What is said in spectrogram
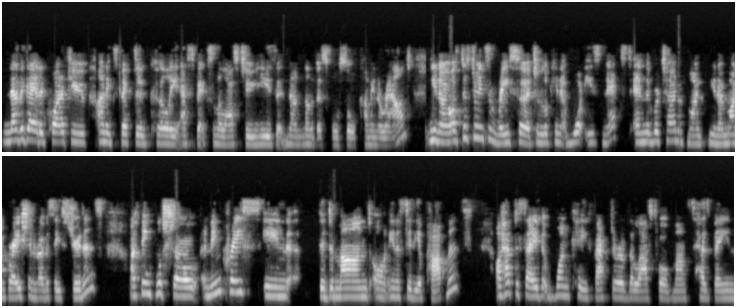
navigated quite a few unexpected curly aspects in the last two years that none, none of us foresaw coming around. You know, I was just doing some research and looking at what is next and the return of my, you know, migration and overseas students, I think will show an increase in the demand on inner city apartments. I have to say that one key factor of the last 12 months has been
